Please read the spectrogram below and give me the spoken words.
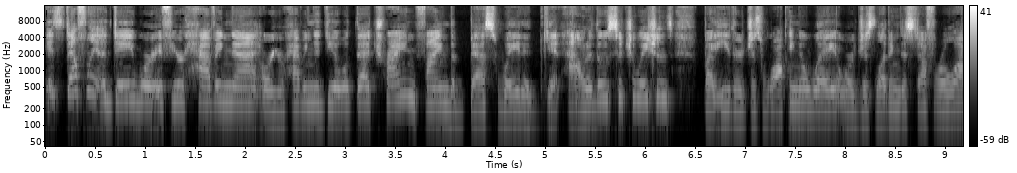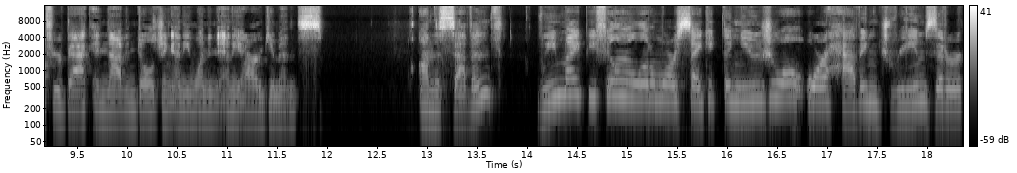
it's definitely a day where if you're having that or you're having to deal with that, try and find the best way to get out of those situations by either just walking away or just letting the stuff roll off your back and not indulging anyone in any arguments. On the 7th, we might be feeling a little more psychic than usual or having dreams that are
